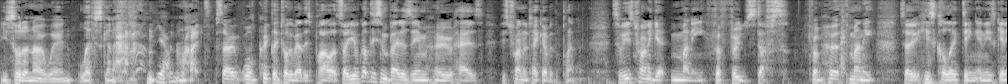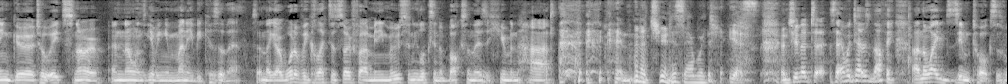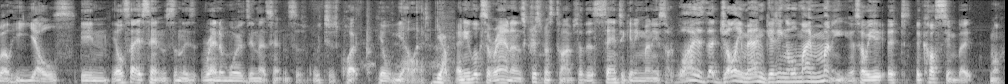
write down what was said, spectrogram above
you sort of know when left's going to happen Yeah. and right. So we'll quickly talk about this pilot. So you've got this invader Zim who has who's trying to take over the planet. So he's trying to get money for foodstuffs. From Hearth money. So he's collecting and he's getting GIR to eat snow, and no one's giving him money because of that. So they go, "What have we collected so far, Mini Moose?" And he looks in a box and there's a human heart and And a tuna sandwich. Yes, and tuna t- sandwich has nothing. And the way Zim talks as well, he yells in. He'll say a sentence, and there's random words in that sentence, which is quite. He'll yell at. Yep. And he looks around, and it's Christmas time, so there's Santa getting money. He's like, "Why is that jolly man getting all my money?" So he it costs him, but well,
